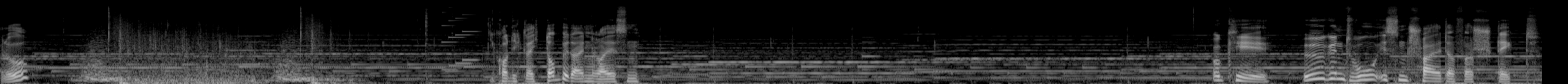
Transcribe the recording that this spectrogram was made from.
Hallo? Die konnte ich gleich doppelt einreißen. Okay. Irgendwo ist ein Schalter versteckt.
